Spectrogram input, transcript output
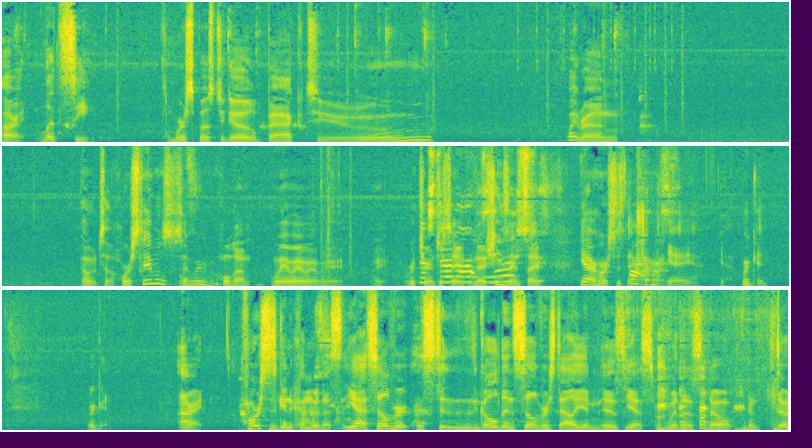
All right. Let's see. We're supposed to go back to Whiterun. Oh, to the horse stables? Is that where? Hold on. Wait, wait, wait, wait, wait. Return to our No, she's horse? inside. Yeah, our horse is there. Yeah, yeah, yeah. We're good. We're good. All right. Horse is going to come with us. Yeah, silver, st- the golden silver stallion is yes with us. Don't don't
